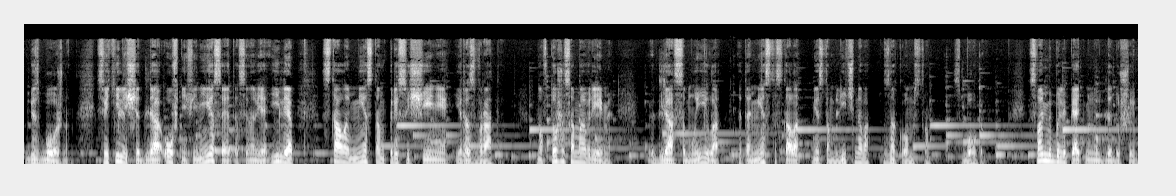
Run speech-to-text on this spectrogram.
безбожным. Святилище для Офни Финиеса, это сыновья Илия, стало местом пресыщения и разврата. Но в то же самое время для Самуила это место стало местом личного знакомства с Богом. С вами были «Пять минут для души»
